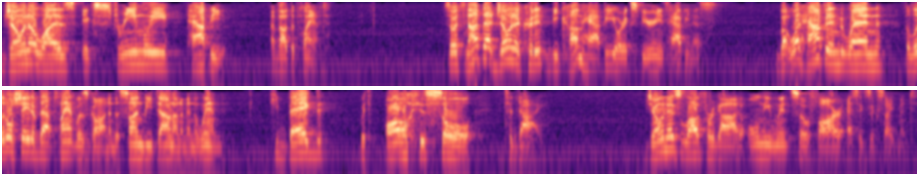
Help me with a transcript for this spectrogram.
Jonah was extremely happy about the plant. So it's not that Jonah couldn't become happy or experience happiness. But what happened when the little shade of that plant was gone and the sun beat down on him and the wind? He begged with all his soul to die. Jonah's love for God only went so far as his excitement,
